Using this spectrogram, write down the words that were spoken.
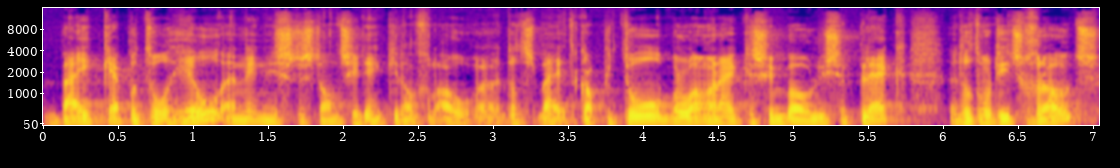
bij Capitol Hill. En in eerste instantie denk je dan van... oh, dat is bij het Capitool, belangrijke symbolische plek. Dat wordt iets groots.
